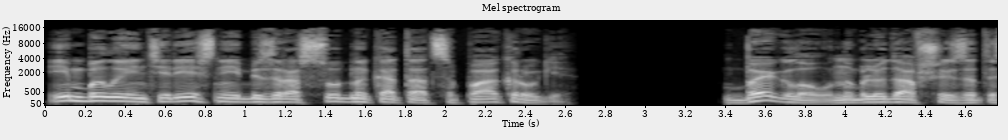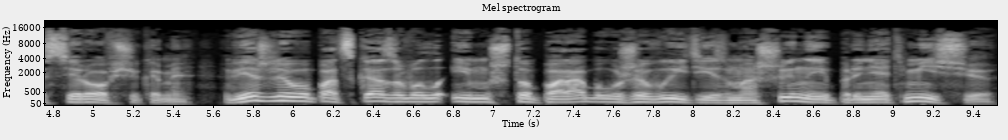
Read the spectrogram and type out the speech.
им было интереснее безрассудно кататься по округе. Беглоу, наблюдавший за тестировщиками, вежливо подсказывал им, что пора бы уже выйти из машины и принять миссию,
